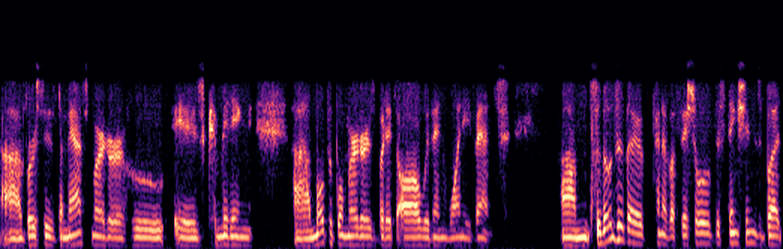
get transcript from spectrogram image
uh, versus the mass murderer who is committing uh, multiple murders, but it's all within one event. Um, so those are the kind of official distinctions, but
